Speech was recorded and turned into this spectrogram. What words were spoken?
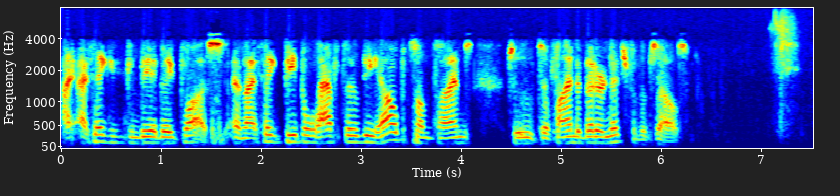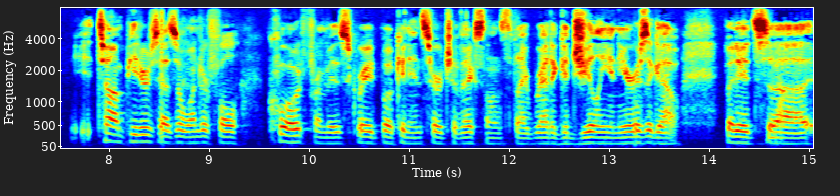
I, I think it can be a big plus. And I think people have to be helped sometimes to, to find a better niche for themselves. Tom Peters has a wonderful quote from his great book, "In Search of Excellence," that I read a gajillion years ago. But it's uh,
